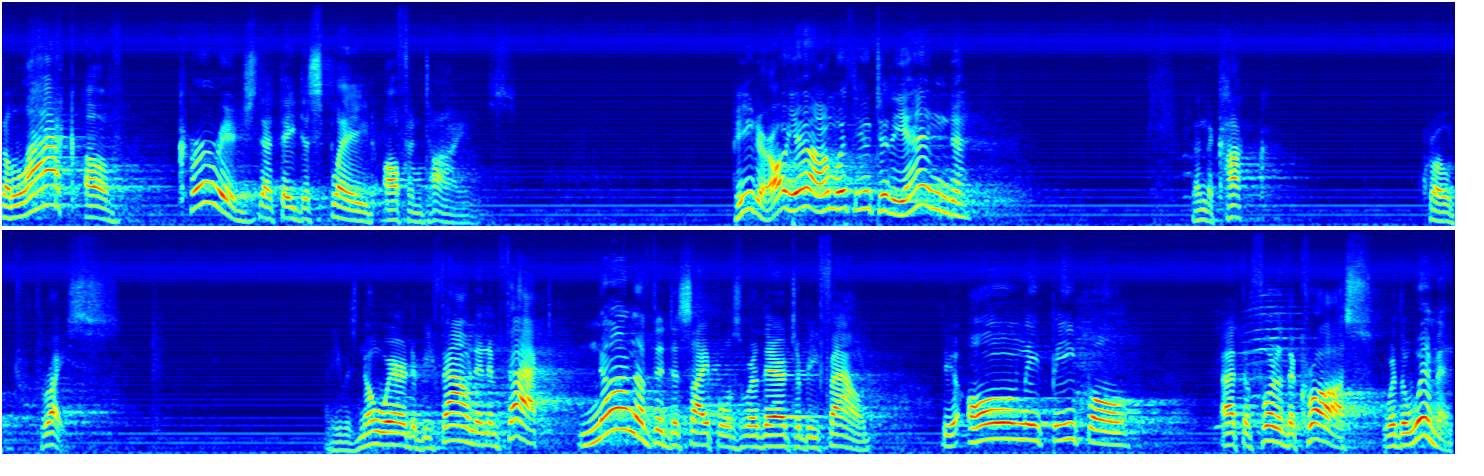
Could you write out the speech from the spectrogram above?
the lack of courage that they displayed oftentimes. Peter, oh yeah, I'm with you to the end. Then the cock crowed thrice. And he was nowhere to be found. And in fact, none of the disciples were there to be found. The only people at the foot of the cross were the women.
